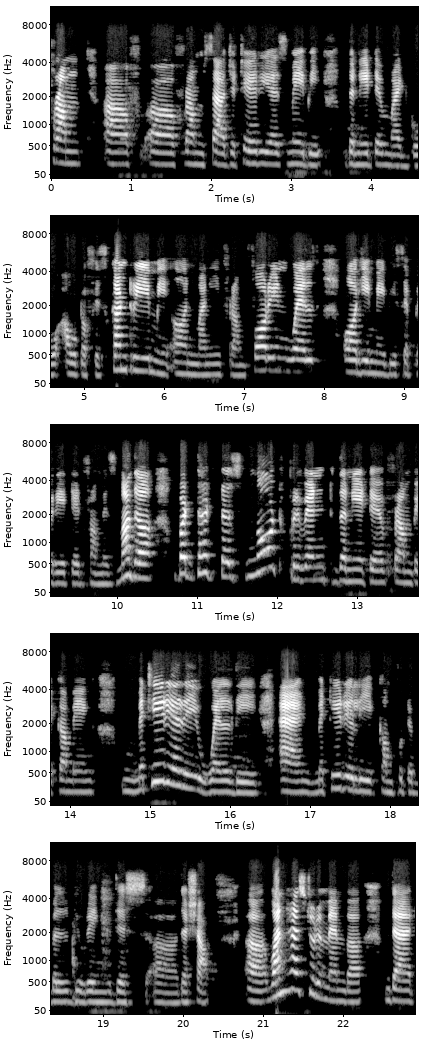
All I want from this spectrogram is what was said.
from uh, uh, from Sagittarius, maybe the native might go out of his country, may earn money from foreign wealth, or he may be separated from his mother. But that does not prevent the native from becoming materially wealthy and materially comfortable during this uh, dasha. Uh, one has to remember that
